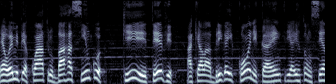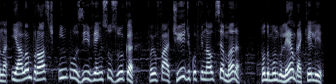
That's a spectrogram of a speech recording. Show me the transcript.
é o MP4/5 que teve aquela briga icônica entre Ayrton Senna e Alan Prost, inclusive em Suzuka. Foi o fatídico final de semana. Todo mundo lembra aquele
